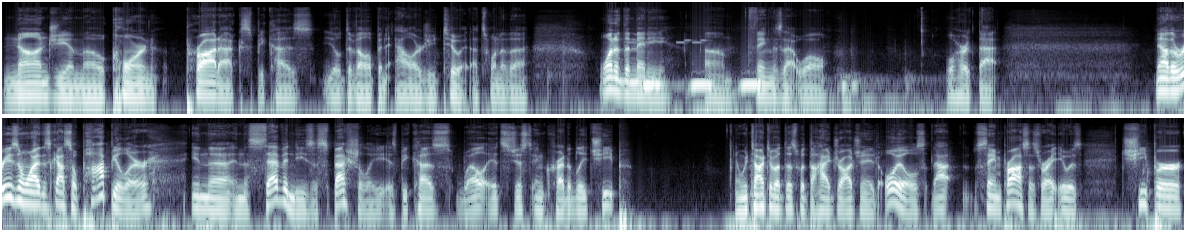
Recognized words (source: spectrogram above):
non GMO corn products because you'll develop an allergy to it. That's one of the one of the many um, things that will will hurt that. Now the reason why this got so popular in the in the 70s especially is because well it's just incredibly cheap. And we talked about this with the hydrogenated oils, that same process, right? It was cheaper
